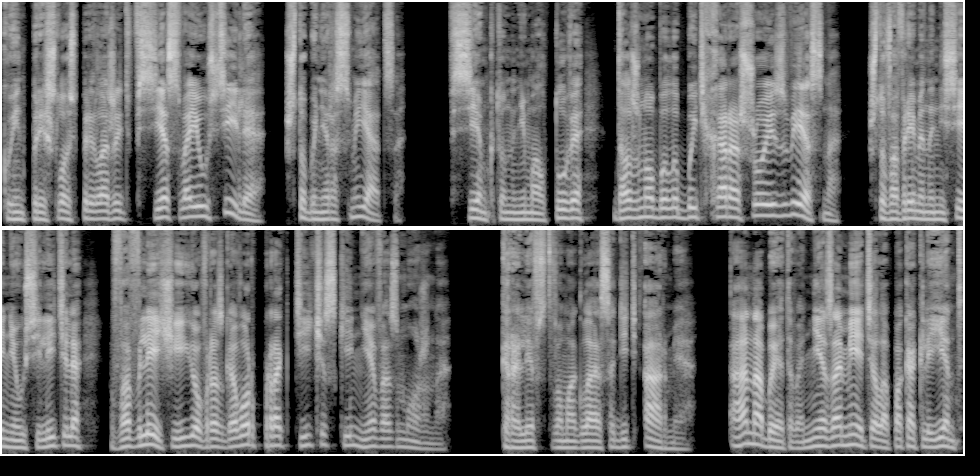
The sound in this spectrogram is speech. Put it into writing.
Куин пришлось приложить все свои усилия, чтобы не рассмеяться. Всем, кто нанимал Туве, должно было быть хорошо известно, что во время нанесения усилителя вовлечь ее в разговор практически невозможно. Королевство могла осадить армия, а она бы этого не заметила, пока клиент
